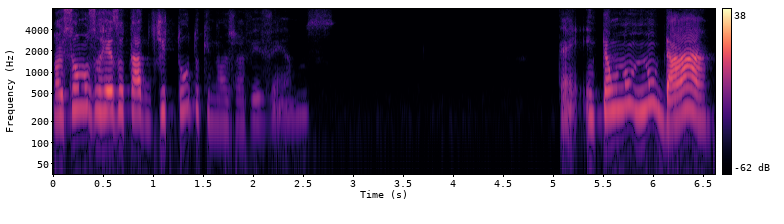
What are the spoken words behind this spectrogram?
Nós somos o resultado de tudo que nós já vivemos. Né? Então, não, não dá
